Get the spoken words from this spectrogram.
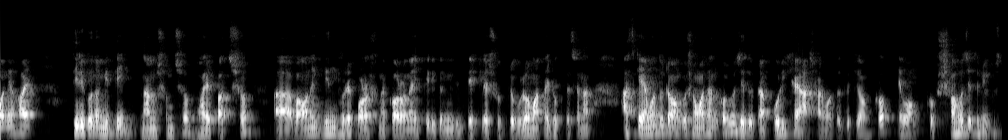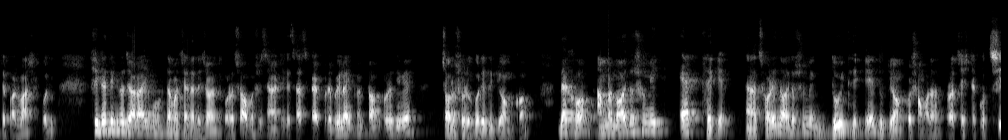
মনে হয়। ত্রিকোণমিতি, নাম শুনছো, ভয় পাচ্ছ বা অনেক দিন ধরে পড়াশোনা করো নাই ত্রিকোণমিতি দেখলে সূত্রগুলো মাথায় ঢুকতেছে না। আজকে এমন দুটো অঙ্ক সমাধান করব, যে দুটো পরীক্ষায় আসার মতো দুটি অঙ্ক, এবং খুব সহজে তুমি বুঝতে পারবে, আশা করি। শিক্ষার্থীবৃন্দ, যারা এই মুহূর্তে আমার চ্যানেলে জয়েন করেছ, অবশ্যই চ্যানেলটিকে সাবস্ক্রাইব করে বেল আইকনটা অন করে দিবে। চলো শুরু করি দুটি অঙ্ক। দেখো, আমরা নয় দশমিক এক থেকে সরি নয় দশমিক দুই থেকে দুটি অঙ্ক সমাধান করার চেষ্টা করছি।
